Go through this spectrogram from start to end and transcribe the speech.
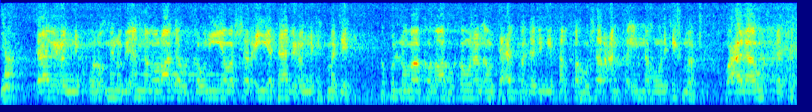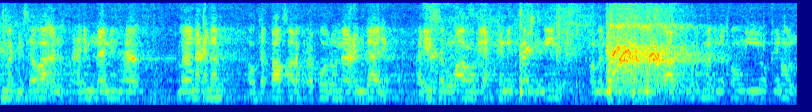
نعم. تابع ونؤمن بأن مراده الكوني والشرعي تابع لحكمته. فكل ما قضاه كونا أو تعبد به خلقه شرعا فإنه لحكمة. وعلى وفق الحكمة سواء علمنا منها ما نعلم أو تقاصرت عقولنا عن ذلك أليس الله بأحكم الحاكمين؟ ومن الله حكما لقوم يوقنون.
